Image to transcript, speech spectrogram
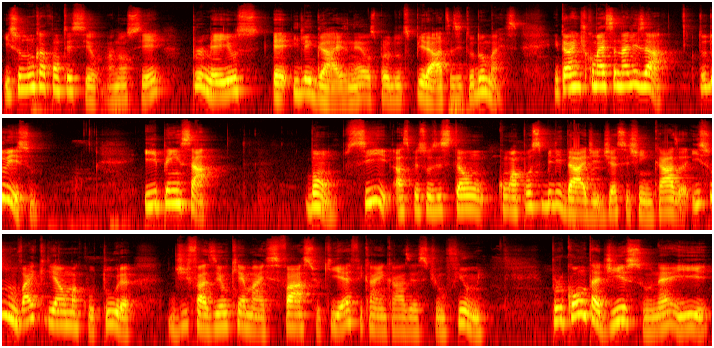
Isso nunca aconteceu, a não ser por meios é, ilegais, né, os produtos piratas e tudo mais. Então a gente começa a analisar tudo isso e pensar, bom, se as pessoas estão com a possibilidade de assistir em casa, isso não vai criar uma cultura de fazer o que é mais fácil, que é ficar em casa e assistir um filme? Por conta disso, né, e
